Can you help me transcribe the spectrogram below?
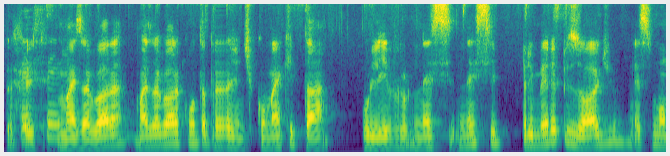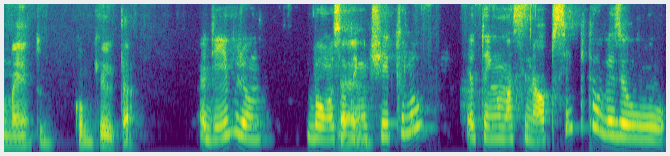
perfeito. Perfeito. Mas agora, mas agora conta pra gente como é que tá o livro nesse, nesse primeiro episódio, nesse momento, como que ele tá? O livro? Bom, eu só tenho o É, título, eu tenho uma sinopse, que talvez eu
